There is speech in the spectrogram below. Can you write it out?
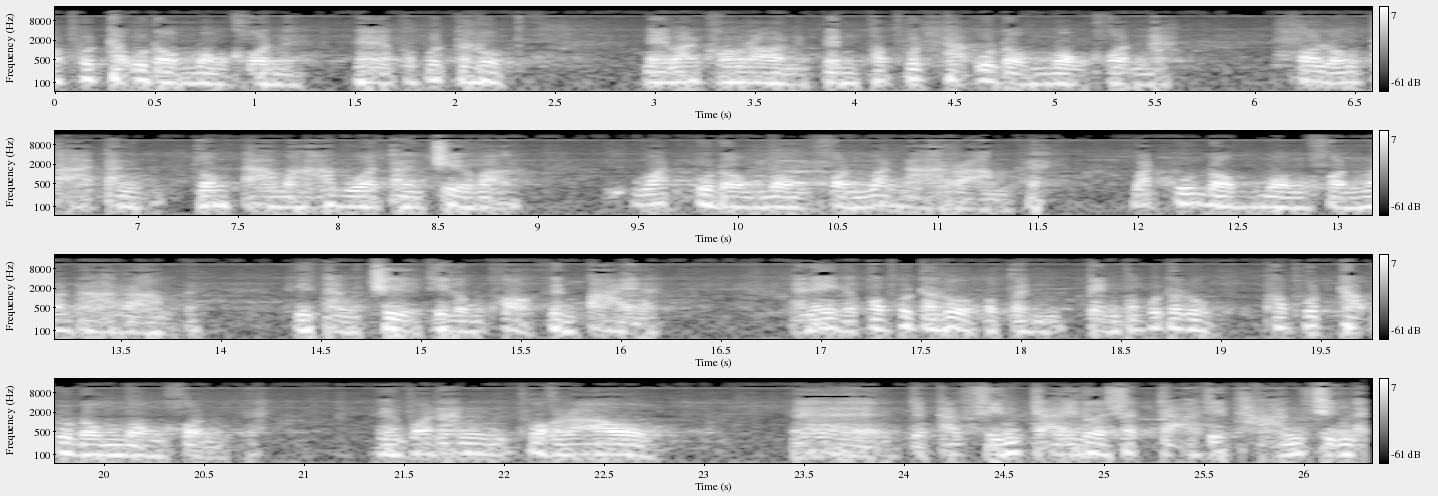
พระพุทธอุดมมงคลเนี่ยพระพุทธรูปในวัดของเราเนี่ยเป็นพระพุทธอุดมมงคลนะพอหลวงตาตั้งหลวงตามหาบัวตั้งชื่อว่า วัดอุดมมงคลวนาราม วัดอุดมมงคลวนาราม ที่ตั้งชื่อที่หลวงพ่อขึ้นป้ายนะอันนี้เดี๋ยวพระพุทธรูปก็เป็นเป็นพระพุทธรูปพระพุทธอุดมมงคลเพราะนั้นพวกเราจะตัดสินใจโดยสัจจะอธิษฐานสิ่งใด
